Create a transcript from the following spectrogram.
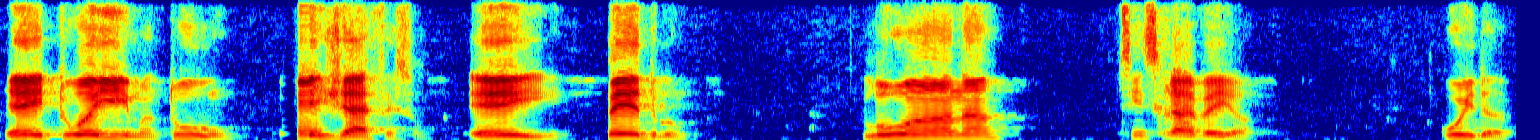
Ei, tu aí, mano, tu. Ei, Jefferson. Ei, Pedro. Luana. Se inscreve aí, ó. Cuida.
